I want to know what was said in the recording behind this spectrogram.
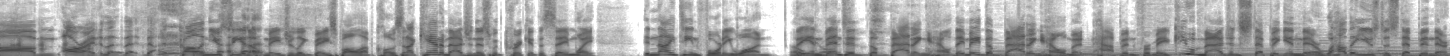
Um, all right, L- th- th- Colin, you see enough Major League Baseball up close, and I can't imagine this with cricket the same way. In 1941, they God. invented the batting helmet. They made the batting helmet happen for me. Can you imagine stepping in there? How they used to step in there?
